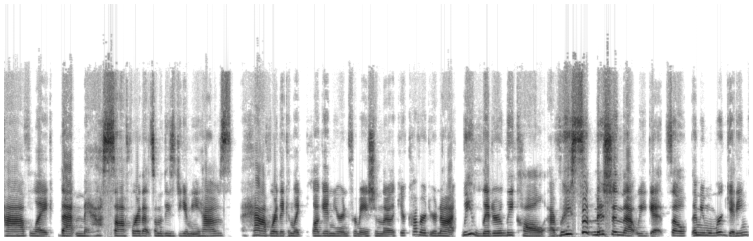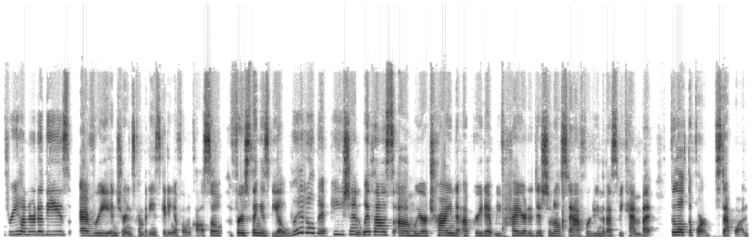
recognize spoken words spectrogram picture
have like that mass software that some of these DME has have where they can like plug in your information. They're like, you're covered, you're not. We literally call every submission that we get. So, I mean, when we're getting 300 of these, every insurance company is getting a phone call. So, first thing is be a little bit patient with us. Um, we are trying to upgrade it. We've hired additional staff. We're doing the best we can, but fill out the form. Step one.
